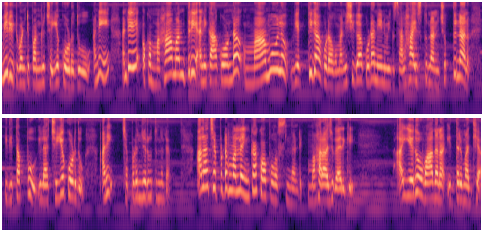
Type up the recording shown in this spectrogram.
మీరు ఇటువంటి పనులు చేయకూడదు అని. అంటే ఒక మహామంత్రి అని కాకుండా మామూలు వ్యక్తిగా కూడా ఒక మనిషిగా కూడా నేను మీకు సలహా ఇస్తున్నాను చెప్తున్నాను. ఇది తప్పు ఇలా చెయ్యకూడదు అని చెప్పడం జరుగుతుందట. అలా చెప్పడం వల్ల ఇంకా కోపం వస్తుందండి మహారాజు గారికి. ఏదో వాదన ఇద్దరి మధ్య.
